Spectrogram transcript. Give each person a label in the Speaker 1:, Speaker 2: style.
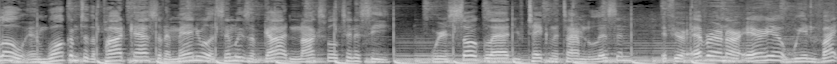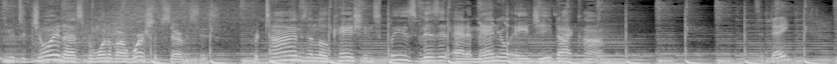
Speaker 1: Hello, and welcome to the podcast of Emmanuel Assemblies of God in Knoxville, Tennessee. We're so glad you've taken the time to listen. If you're ever in our area, we invite you to join us for one of our worship services. For times and locations, please visit at emmanuelag.com.
Speaker 2: Today,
